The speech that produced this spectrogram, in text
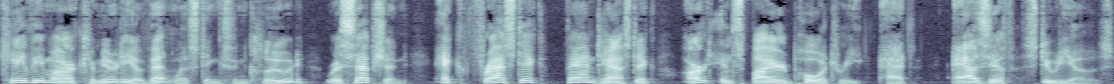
KVMR community event listings include Reception, Ekphrastic, Fantastic, Art Inspired Poetry at as If Studios.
